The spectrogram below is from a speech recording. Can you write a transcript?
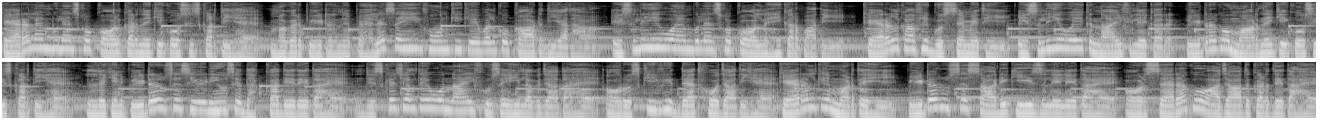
कैरल एंबुलेंस को कॉल करने की कोशिश करती है, मगर पीटर ने पहले से ही फ़ोन की केबल को काट दिया था, इसलिए वो एंबुलेंस को कॉल नहीं कर पाती। कैरल काफ़ी गुस्से में थी, इसलिए वो एक नाइफ लेकर पीटर को मारने की कोशिश करती है। लेकिन पीटर उसे सीढ़ियों से धक्का दे देता है, जिसके चलते वो नाइफ उसे ही लग जाता है और उसकी भी डेथ हो जाती है। कैरल के मरते ही पीटर उससे सारी कीज ले लेता है और सैरा को आज़ाद कर देता है।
